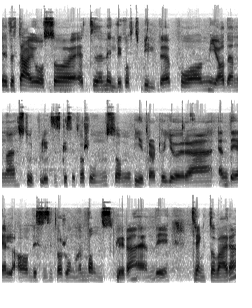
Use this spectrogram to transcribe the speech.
Dette er jo også et veldig godt bilde på mye av den storpolitiske situasjonen som bidrar til å gjøre en del del av disse situasjonene vanskeligere enn de trengte å være.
